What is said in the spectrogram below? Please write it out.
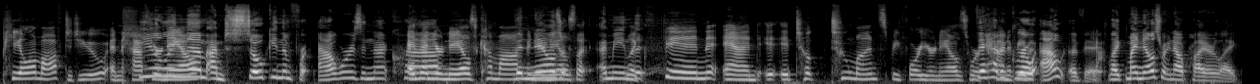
peel them off. Did you? And half your peeling nail. them i'm soaking them for hours in that crap and then your nails come off. The and nails your are- like I mean, like the- thin, and it, it took two months before your nails were. they had kind to of grow even- out of it. Like my nails right now probably are like,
